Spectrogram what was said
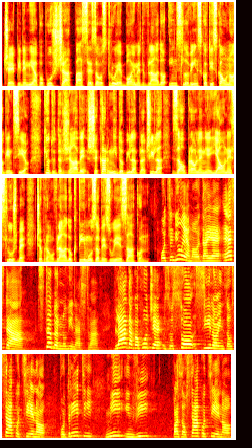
Če epidemija popušča, pa se zaostruje boj med vlado in slovensko tiskovno agencijo, ki od države še kar ni dobila plačila za opravljanje javne službe, čeprav vlado k temu zavezuje zakon. Ocenjujemo, da je STA stebr novinarstva. Vlada ga hoče z vso silo in za vsako ceno podreti, mi in vi pa za vsako ceno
